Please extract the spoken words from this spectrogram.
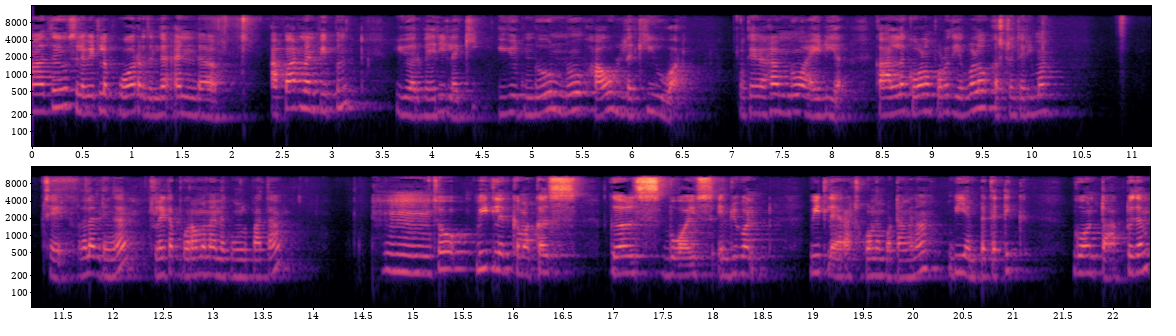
அதுவும் சில வீட்டில் போடுறதில்ல and apartment people you are very lucky you don't know how lucky you are okay I have no idea காலைல கோலம் போடுறது எவ்வளோ கஷ்டம் தெரியுமா சரி அதெல்லாம் விடுங்க. லைட்டாக போகாமல் தான் எனக்கு உங்களை பார்த்தா. ஸோ வீட்டில் இருக்க மக்கள்ஸ் கேர்ள்ஸ் பாய்ஸ் எவ்ரி ஒன் வீட்டில் யாராச்சும் கோலம் போட்டாங்கன்னா be empathetic go and talk to them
